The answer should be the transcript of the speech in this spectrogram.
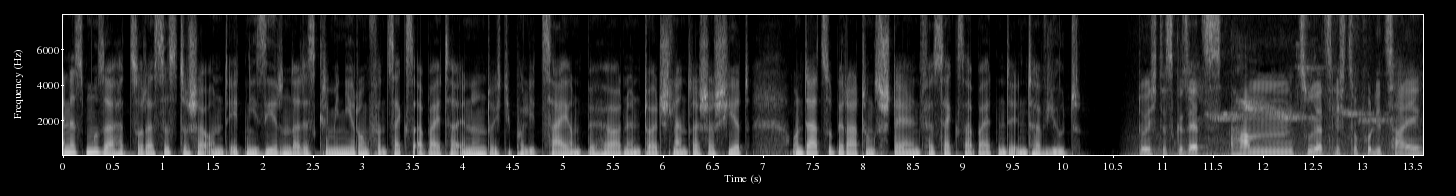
Janis Musa hat zu rassistischer und ethnisierender Diskriminierung von SexarbeiterInnen durch die Polizei und Behörden in Deutschland recherchiert und dazu Beratungsstellen für Sexarbeitende interviewt. Durch das Gesetz haben zusätzlich zur Polizei,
